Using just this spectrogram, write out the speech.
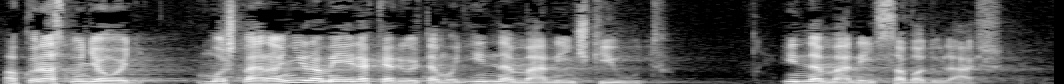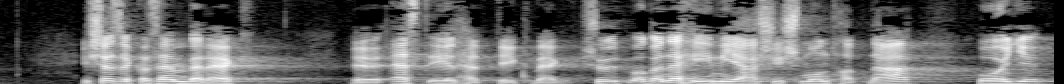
akkor azt mondja, hogy most már annyira mélyre kerültem, hogy innen már nincs kiút. Innen már nincs szabadulás. És ezek az emberek ezt élhették meg. Sőt, maga Nehémiás is mondhatná, hogy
